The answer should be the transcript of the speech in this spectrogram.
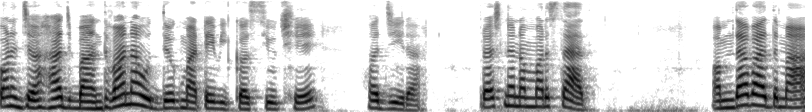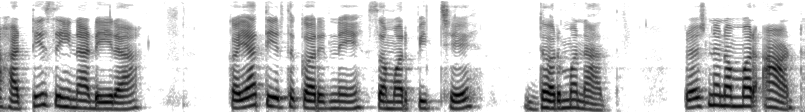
પણ જહાજ બાંધવાના ઉદ્યોગ માટે વિકસ્યું છે? હજીરા. પ્રશ્ન નંબર સાત. અમદાવાદમાં હાથીસિંહના ડેરા કયા તીર્થકરને સમર્પિત છે? ધર્મનાથ. પ્રશ્ન નંબર આઠ.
